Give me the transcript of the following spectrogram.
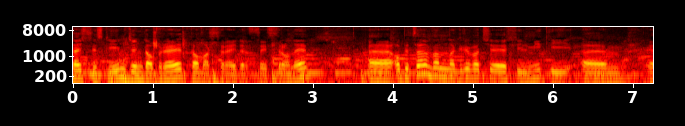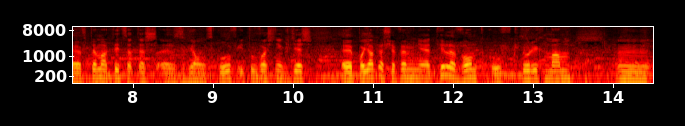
Cześć wszystkim, dzień dobry, Tomasz Schreider z tej strony. E, obiecałem Wam nagrywać e, filmiki e, w tematyce też e, związków i tu właśnie gdzieś e, pojawia się we mnie tyle wątków, w których mam mm,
